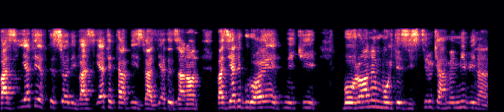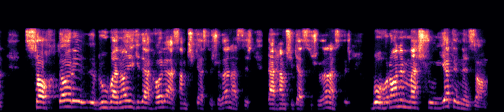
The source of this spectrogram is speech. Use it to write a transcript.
وضعیت اقتصادی وضعیت تبعیض وضعیت زنان وضعیت گروه های اتنیکی بحران محیط زیستی رو که همه می‌بینن. ساختار روبنایی که در حال از هم شکسته شدن هستش در هم شکسته شدن هستش. بحران مشروعیت نظام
